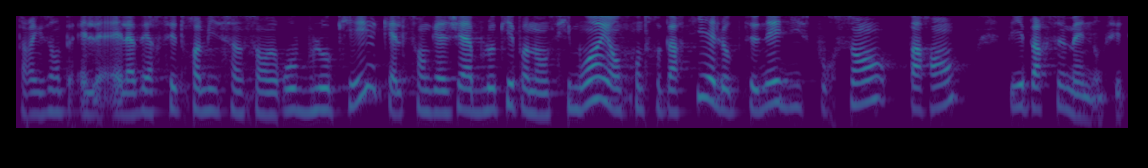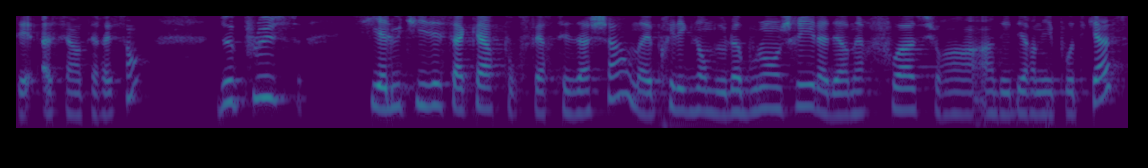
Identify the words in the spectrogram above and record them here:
par exemple, elle, elle a versé 3500 euros bloqués, qu'elle s'engageait à bloquer pendant six mois et en contrepartie, elle obtenait 10% par an payé par semaine. Donc c'était assez intéressant. De plus, si elle utilisait sa carte pour faire ses achats, on avait pris l'exemple de la boulangerie la dernière fois sur un, des derniers podcasts,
